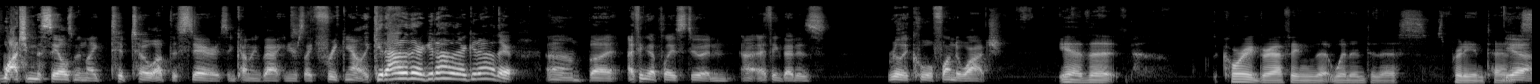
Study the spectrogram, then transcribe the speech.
watching the salesman like tiptoe up the stairs and coming back, and you're just like freaking out, like get out of there, get out of there, get out of there. Um, but I think that plays to it, and I, think that is really cool, fun to watch. Yeah, the, the choreographing that went into this is pretty intense. Yeah.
